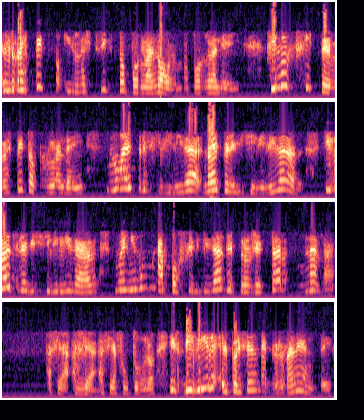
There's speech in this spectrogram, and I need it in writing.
el respeto irrestricto por la norma, por la ley. Si no existe respeto por la ley, no hay previsibilidad, no hay previsibilidad. Si no hay previsibilidad, no hay ninguna posibilidad de proyectar nada hacia hacia mm. hacia futuro. Es vivir el presente permanente.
